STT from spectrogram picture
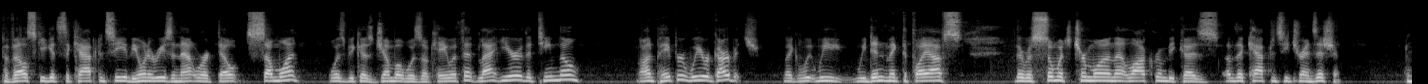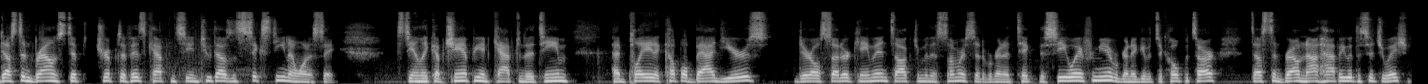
Pavelski gets the captaincy. The only reason that worked out somewhat was because Jumbo was okay with it. That year, the team, though, on paper, we were garbage. Like we we we didn't make the playoffs. There was so much turmoil in that locker room because of the captaincy transition. Dustin Brown stripped, tripped of his captaincy in 2016, I want to say. Stanley Cup champion, captain of the team, had played a couple bad years. Darryl Sutter came in, talked to him in the summer, said, We're going to take the C away from you. We're going to give it to Kopitar. Dustin Brown, not happy with the situation.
